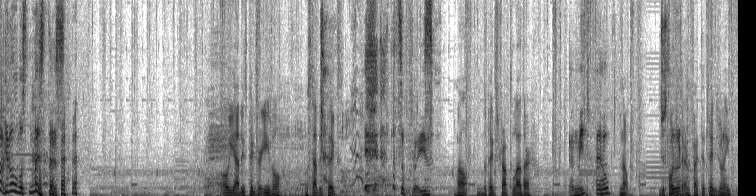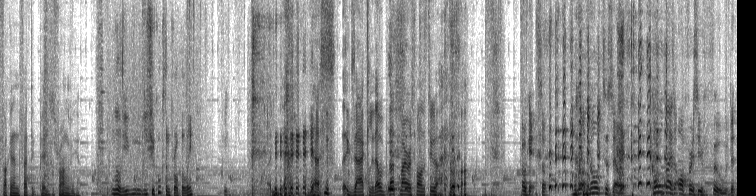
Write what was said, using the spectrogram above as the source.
Fucking almost missed this. Oh yeah, these pigs are evil. We'll stab these pigs. That's a phrase. Well, the pigs dropped leather. And meat, I hope. Nope. Just Told leather. they're infected pigs. You wanna eat fucking infected pigs? What's wrong with you? Well, you, if you cook them properly. yes, exactly. That would, that's my response too. Okay, so no, note to self: Coldice offers you food.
